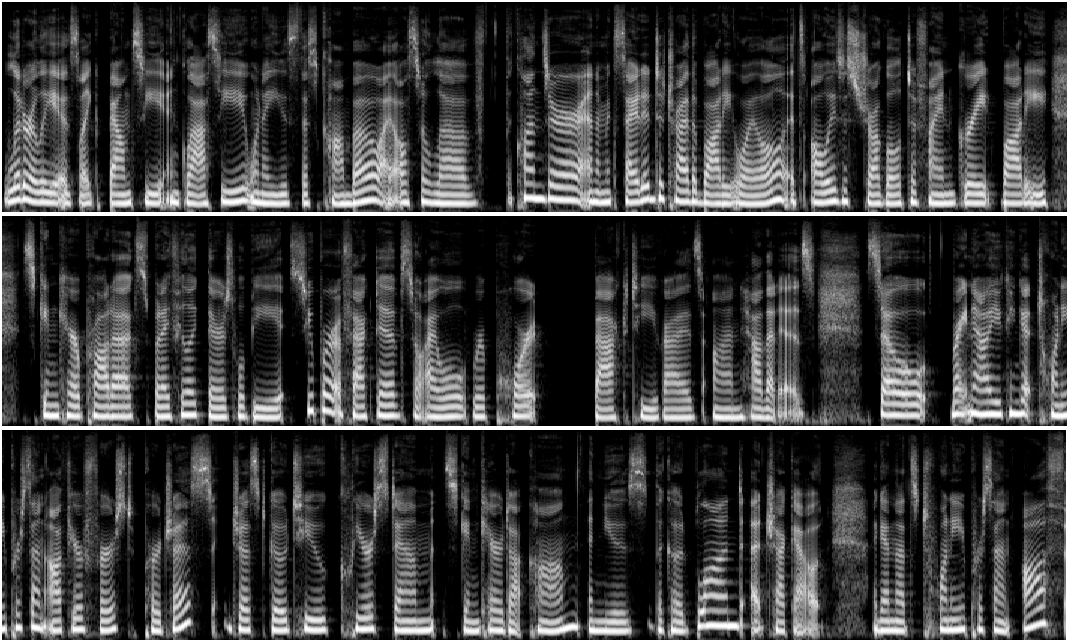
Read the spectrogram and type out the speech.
literally is like bouncy and glassy when I use this combo. I also love the cleanser and I'm excited to try the body oil. It's always a struggle to find great body skincare products, but I feel like theirs will be super effective. So I will report back to you guys on how that is. So, right now, you can get 20% off your first purchase. Just go to clearstemskincare.com and use the code BLONDE at checkout. Again, that's 20% off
